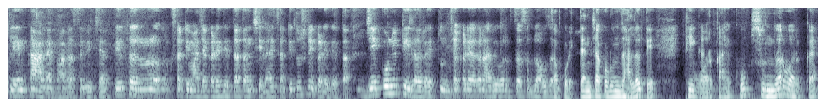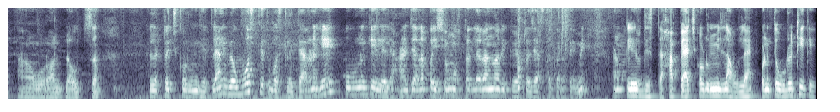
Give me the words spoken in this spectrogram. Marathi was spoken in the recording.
प्लेन का आलाय भाग असं विचारतील तर वर्कसाठी माझ्याकडे देतात आणि शिलाईसाठी दुसरीकडे देतात. जे कोणी टेलर आहेत तुमच्याकडे अगर आरी वर्कचं असं ब्लाऊज पुढे. त्यांच्याकडून झालं ते. ठीक वर्क आहे. खूप सुंदर वर्क आहे ओव्हरऑल ब्लाऊजचं. ह्याला टच करून घेतलं आणि व्यवस्थित बसले कारण हे पूर्ण केलेलं आहे. आणि ज्याला पैसे मोजतात त्यांना रिक्वेस्ट जास्त करते मी. आणि क्लिअर दिसतं हा पॅच कडून मी लावला आहे पण तेवढं ठीक आहे.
